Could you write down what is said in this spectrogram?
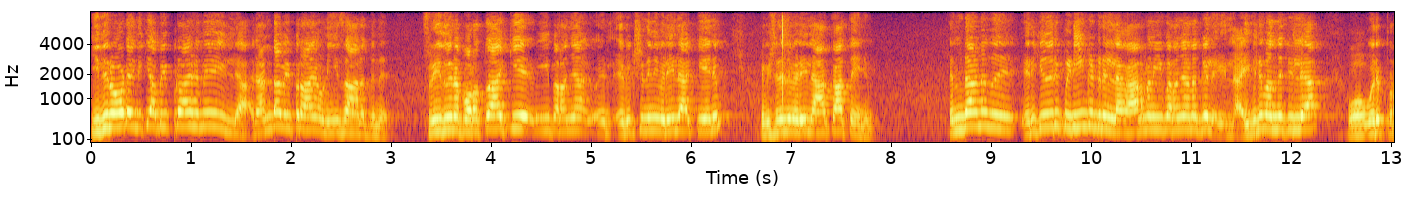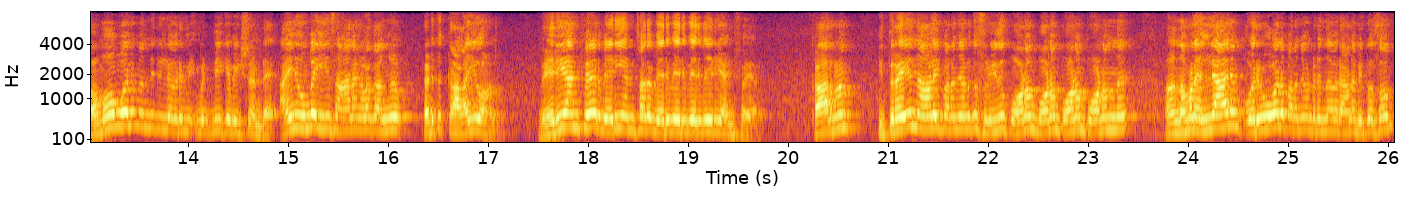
ഇതിനോട് എനിക്ക് അഭിപ്രായമേ ഇല്ല. രണ്ടഭിപ്രായമാണ് ഈ സാധനത്തിന്. ശ്രീധുവിനെ പുറത്താക്കി ഈ പറഞ്ഞ എവിക്ഷനിൽ നിന്ന് വെളിയിലാക്കിയതിനും എവിക്ഷനിൽ നിന്ന് വെളിയിലാക്കാത്തതിനും. എന്താണിത്? എനിക്കിതൊരു പിടിയും കിട്ടുന്നില്ല. കാരണം ഈ പറഞ്ഞ കണക്ക് ലൈവിൽ വന്നിട്ടില്ല. ഒരു പ്രൊമോ പോലും വന്നിട്ടില്ല ഒരു മിഡ് വീക്ക് എവിക്ഷന്റെ അതിന് മുമ്പ് ഈ സാധനങ്ങളൊക്കെ അങ്ങ് എടുത്ത് കളയുവാണ്. Very unfair very unfair very very very very unfair കാരണം ഇത്രയും നാളീ പറഞ്ഞ കണക്ക് ശ്രീതു പോണം പോണം പോണം പോണം എന്ന് നമ്മളെല്ലാവരും ഒരുപോലെ പറഞ്ഞുകൊണ്ടിരുന്നവരാണ് ബിക്കോസ് ഓഫ്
